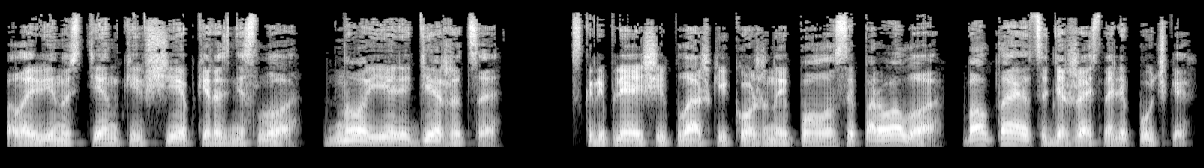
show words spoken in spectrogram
Половину стенки в щепки разнесло, дно еле держится. Скрепляющие плашки кожаные полосы порвало, болтаются, держась на липучках.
